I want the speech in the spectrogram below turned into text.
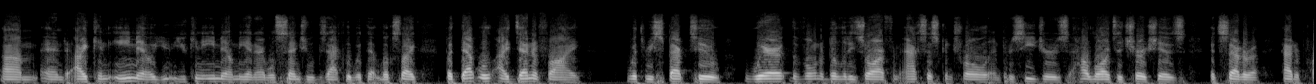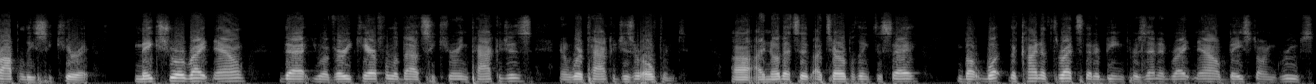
um, and I can email you. You can email me, and I will send you exactly what that looks like. But that will identify with respect to where the vulnerabilities are from access control and procedures, how large the church is, et cetera, how to properly secure it. Make sure right now that you are very careful about securing packages and where packages are opened. Uh, I know that's a, a terrible thing to say, but what the kind of threats that are being presented right now based on groups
